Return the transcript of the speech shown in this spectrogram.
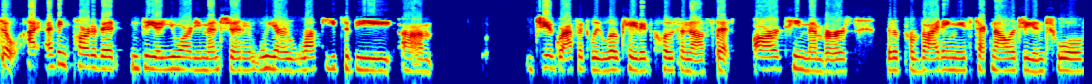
So I, I think part of it, Dia, you already mentioned, we are lucky to be um, geographically located close enough that our team members that are providing these technology and tools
